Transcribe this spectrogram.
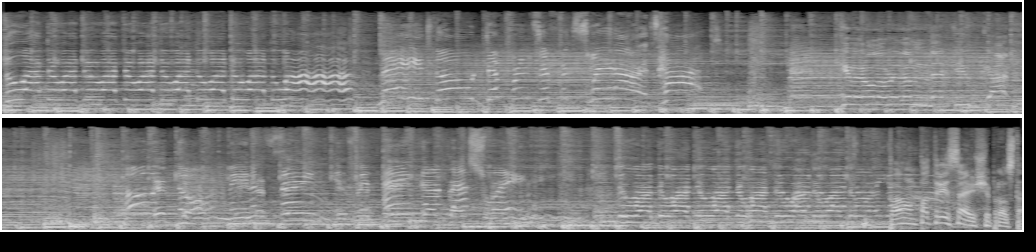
Do I do I do I do I do I do I do I do I? Makes no difference if it's sweet or it's hot. Give it all the rhythm that you got. Oh, it don't mean a thing if it ain't got that swing. Do По-моему, потрясающе просто.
